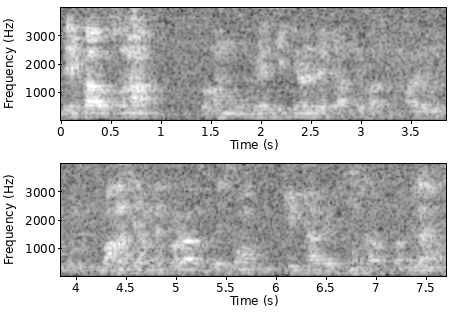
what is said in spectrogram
देखा और सुना तो हम उम्मीद की किरण लेके आपके पास आए हुए तो वहाँ से हमें थोड़ा रिस्पॉन्स ठीक ठाक रिस्पॉन्स आपका मिला। है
